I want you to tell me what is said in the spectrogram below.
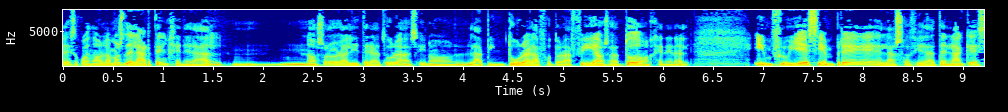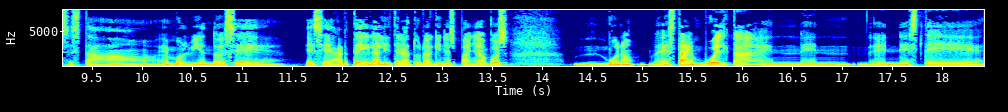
es cuando hablamos del arte en general, mm, no solo la literatura, sino la pintura, la fotografía, o sea, todo en general. Influye siempre en la sociedad en la que se está envolviendo ese, ese arte y la literatura aquí en España, pues, mm, bueno, está envuelta en, en, en este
